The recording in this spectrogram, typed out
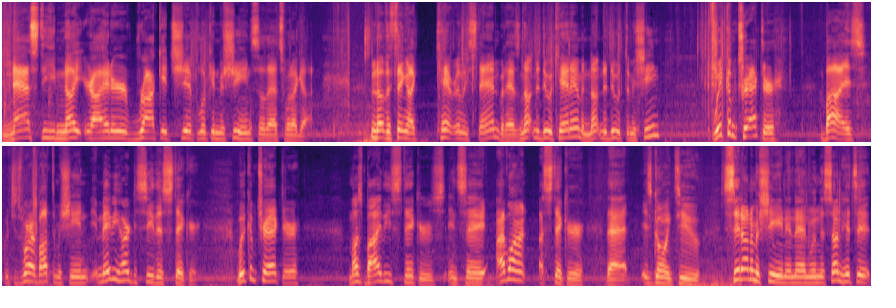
nasty Knight Rider rocket ship looking machine, so that's what I got. Another thing I can't really stand, but has nothing to do with Can-Am and nothing to do with the machine, Wickham Tractor buys, which is where I bought the machine, it may be hard to see this sticker. Wickham Tractor must buy these stickers and say, I want a sticker that is going to sit on a machine and then when the sun hits it,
